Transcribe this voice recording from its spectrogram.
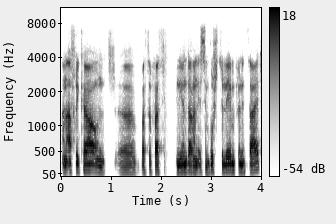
an Afrika und äh, was so faszinierend daran ist, im Busch zu leben für eine Zeit.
